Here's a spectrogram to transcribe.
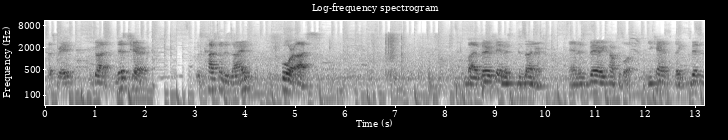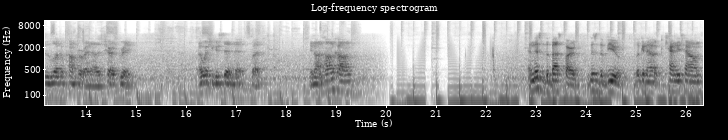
That's great. We've got this chair. It was custom designed for us by a very famous designer, and it's very comfortable. You can't like this is a look of comfort right now. This chair is great. I wish you could sit in it, but you're not in Hong Kong. And this is the best part. This is the view. Looking out Kennedy Town.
